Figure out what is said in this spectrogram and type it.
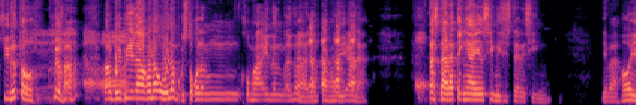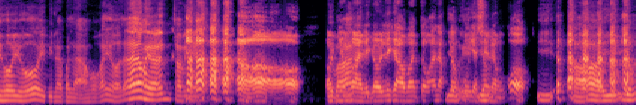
Sino to? Mm, di ba? Uh, parang bibili lang ako ng ulam, gusto ko lang kumain ng ano ha, ng tanghalian ha. Uh, Tapos darating nga yung si Mrs. Teresing. Di ba? Hoy, hoy, hoy, binabalaan ko kayo. Alam mo yun? Sabi niya. Oo, Huwag diba? yung maligaw-ligawan tong anak yung, ng kuya yung, sinong ko. Y- uh, yung,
